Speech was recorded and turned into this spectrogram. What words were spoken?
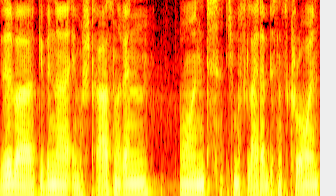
Silbergewinner im Straßenrennen. Und ich muss leider ein bisschen scrollen.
